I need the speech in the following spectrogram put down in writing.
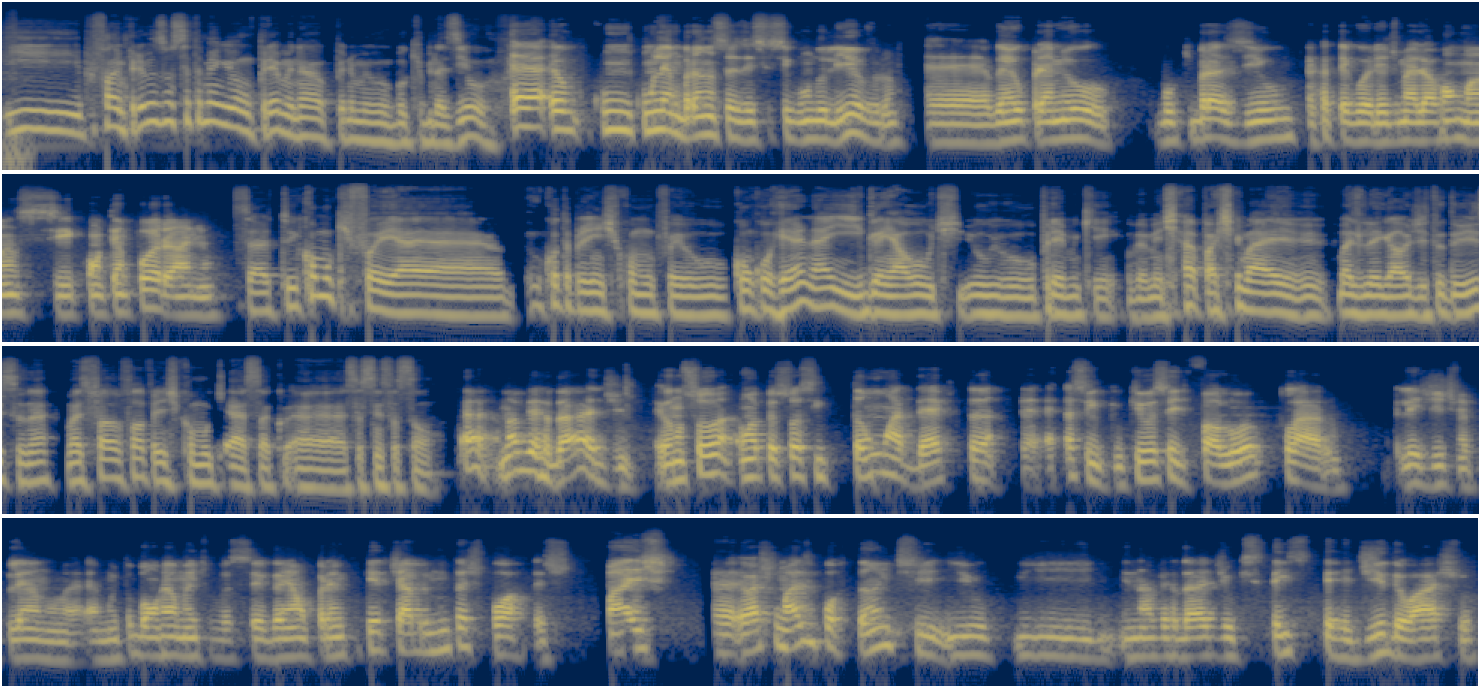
E por falar em prêmios, você também ganhou um prêmio, né? O prêmio Book Brasil. É, eu com, com lembranças desse segundo livro, é, eu ganhei o prêmio Book Brasil, na categoria de melhor romance contemporâneo. Certo. E como que foi? É... Conta pra gente como foi o concorrer, né? E ganhar o, o, o, prêmio, que obviamente é a parte mais, mais legal de tudo isso, né? Mas fala, fala pra gente como que é essa, é, essa sensação. É, na verdade, eu não sou uma pessoa assim tão adepta. É, assim, o que você falou, claro, é legítimo, é pleno, é, é muito bom realmente você ganhar um prêmio, porque te abre muitas portas. Mas é, eu acho que o mais importante e, e, e, na verdade, o que se tem se perdido, eu acho,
